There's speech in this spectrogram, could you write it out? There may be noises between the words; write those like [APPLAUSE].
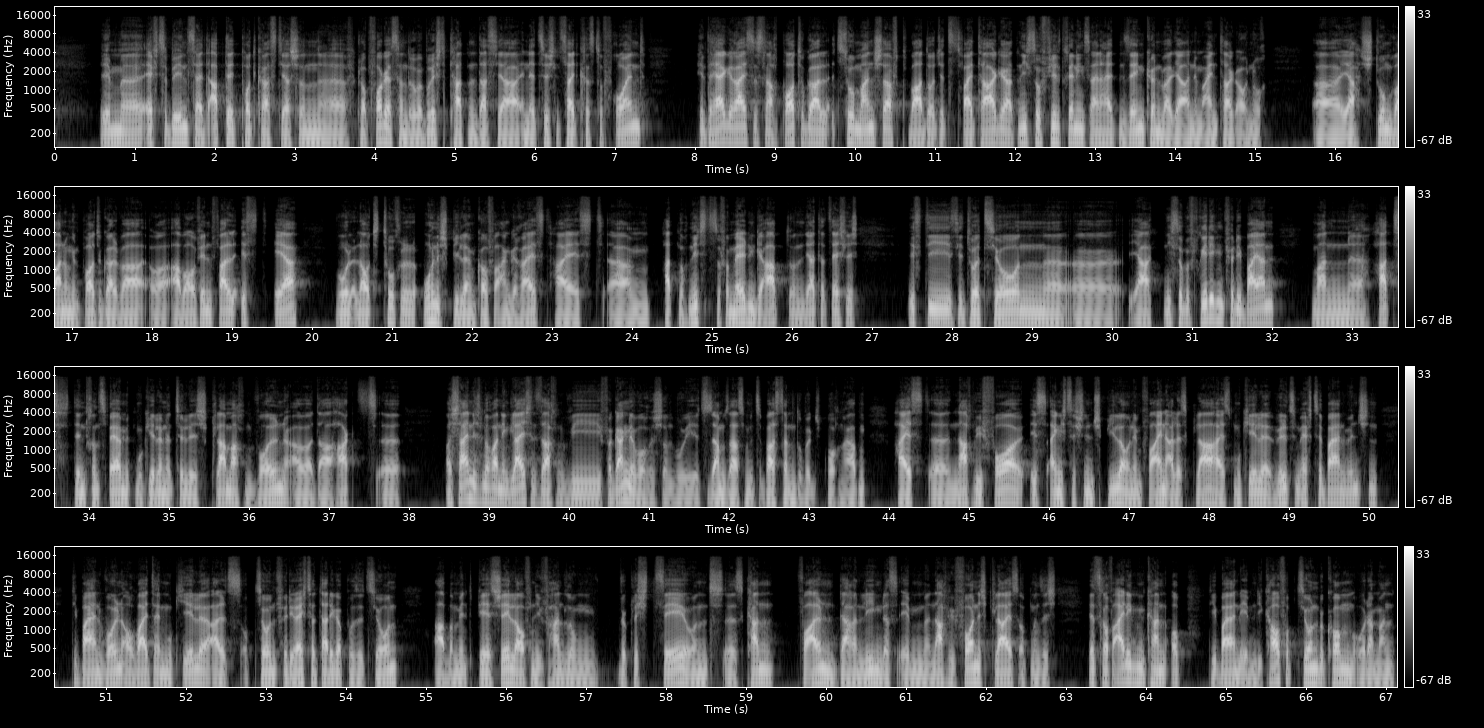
im äh, FCB Inside Update Podcast ja schon, äh, glaube vorgestern darüber berichtet hatten, dass ja in der Zwischenzeit Christoph Freund hinterhergereist ist nach Portugal zur Mannschaft, war dort jetzt zwei Tage, hat nicht so viel Trainingseinheiten sehen können, weil ja an dem einen Tag auch noch äh, ja, Sturmwarnung in Portugal war. Aber auf jeden Fall ist er wohl laut Tuchel ohne Spieler im Koffer angereist, heißt, ähm, hat noch nichts zu vermelden gehabt und ja, tatsächlich ist die Situation äh, äh ja nicht so befriedigend für die Bayern. Man äh, hat den Transfer mit Mukiele natürlich klar machen wollen, aber da hakt äh, wahrscheinlich noch an den gleichen Sachen wie vergangene Woche schon, wo wir hier zusammen saßen mit Sebastian und darüber gesprochen haben. Heißt, äh, nach wie vor ist eigentlich zwischen dem Spieler und dem Verein alles klar. Heißt, Mukiele will zum FC Bayern wünschen. Die Bayern wollen auch weiterhin Mukiele als Option für die Rechtsverteidigerposition. Aber mit PSG laufen die Verhandlungen wirklich zäh und es kann vor allem daran liegen, dass eben nach wie vor nicht klar ist, ob man sich jetzt darauf einigen kann, ob die Bayern eben die Kaufoption bekommen oder man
